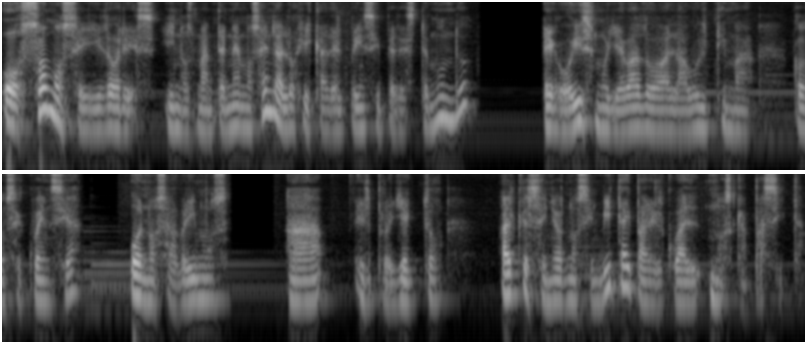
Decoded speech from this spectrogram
o somos seguidores y nos mantenemos en la lógica del príncipe de este mundo, egoísmo llevado a la última consecuencia, o nos abrimos a el proyecto al que el Señor nos invita y para el cual nos capacita.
